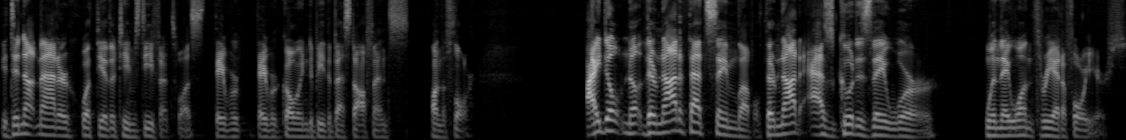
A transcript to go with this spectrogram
it did not matter what the other team's defense was. They were they were going to be the best offense on the floor. I don't know. They're not at that same level. They're not as good as they were when they won 3 out of 4 years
